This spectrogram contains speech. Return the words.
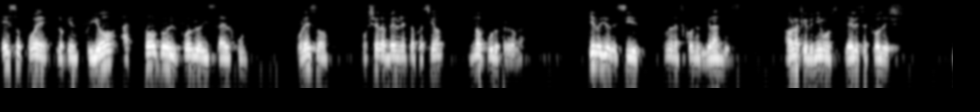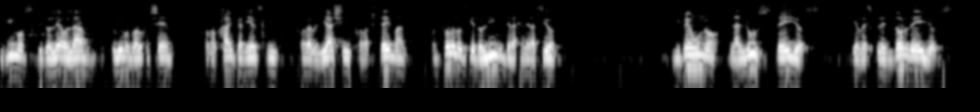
Eso fue lo que enfrió a todo el pueblo de Israel junto. Por eso, Moshe Rabbeinu en esta ocasión no pudo perdonar. Quiero yo decir una de las cosas grandes. Ahora que venimos de Eres Kodesh, vivimos Gidolé Olam, estuvimos Baruch Hashem con Rabhaim Kanievski, con Rabel Yashi, con Rab Steinman, con todos los Gedolim de la generación. Y ve uno la luz de ellos y el resplendor de ellos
